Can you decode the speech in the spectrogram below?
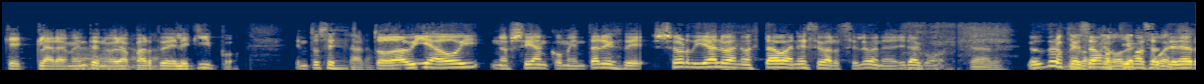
que claramente no era ah. parte del equipo. Entonces, todavía hoy nos llegan comentarios de Jordi Alba no estaba en ese Barcelona. Era como. Nosotros pensamos que íbamos a tener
